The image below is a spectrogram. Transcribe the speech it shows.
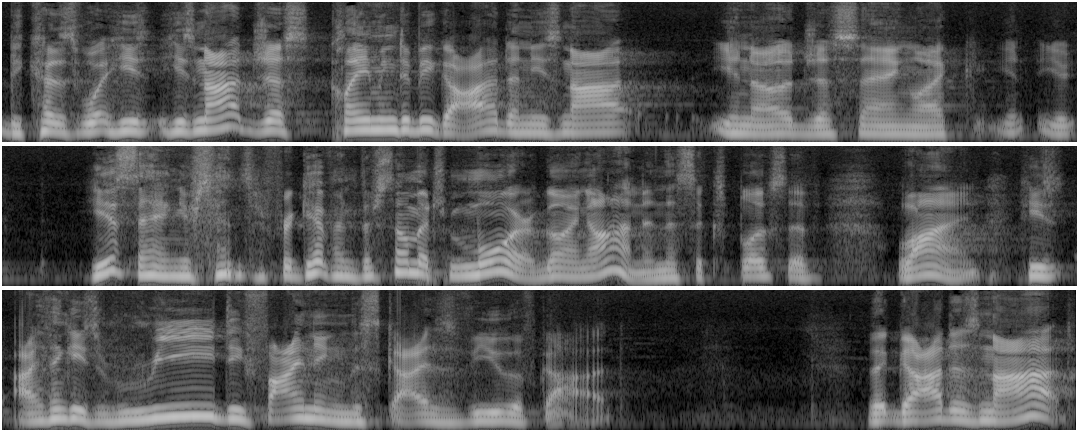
because what he's, he's not just claiming to be God and he's not, you know, just saying like, you, you, he is saying your sins are forgiven. There's so much more going on in this explosive line. He's, I think he's redefining this guy's view of God. That God is not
